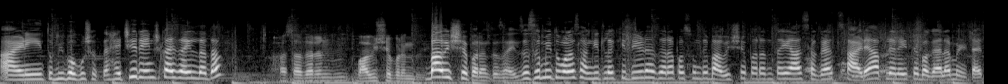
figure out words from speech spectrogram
आणि तुम्ही बघू शकता ह्याची रेंज काय जाईल दादा? हा साधारण बावीसशे पर्यंत बावीसशे पर्यंत जाईल. जसं मी तुम्हाला सांगितलं की दीड हजारापासून ते बावीसशे पर्यंत या सगळ्यात साड्या आपल्याला इथे बघायला मिळत आहेत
